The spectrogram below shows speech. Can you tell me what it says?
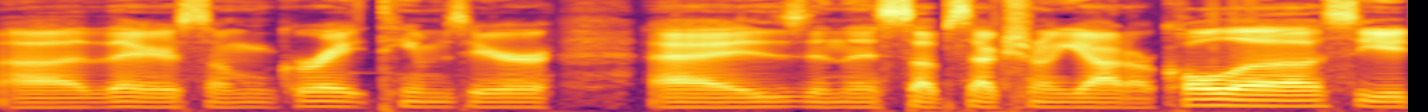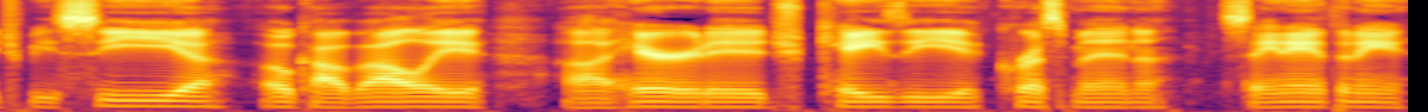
Uh, there's some great teams here as in this subsection you got Arcola, CHBC, Okaw Valley, uh, Heritage, KZ, Chrisman, St. Anthony,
